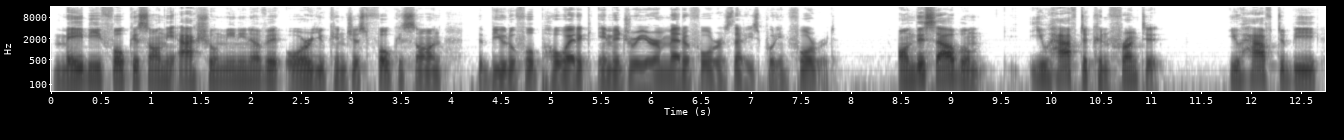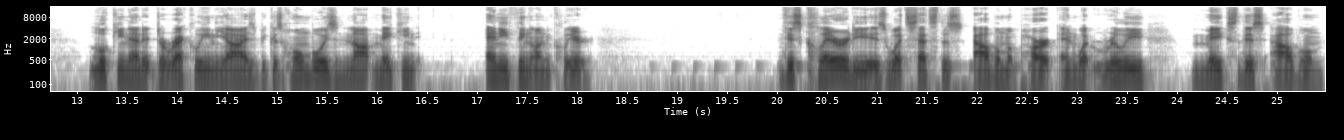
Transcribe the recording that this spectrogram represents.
maybe focus on the actual meaning of it, or you can just focus on the beautiful poetic imagery or metaphors that he's putting forward. On this album, you have to confront it. You have to be looking at it directly in the eyes because Homeboy's not making anything unclear. This clarity is what sets this album apart and what really makes this album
